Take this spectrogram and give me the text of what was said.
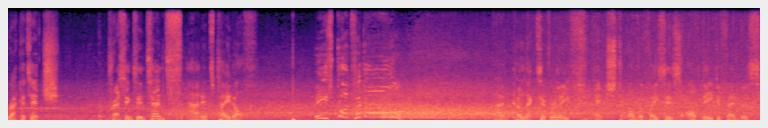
Rakitic. The pressing's intense, and it's paid off. He's gone for goal! And collective relief etched on the faces of the defenders.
